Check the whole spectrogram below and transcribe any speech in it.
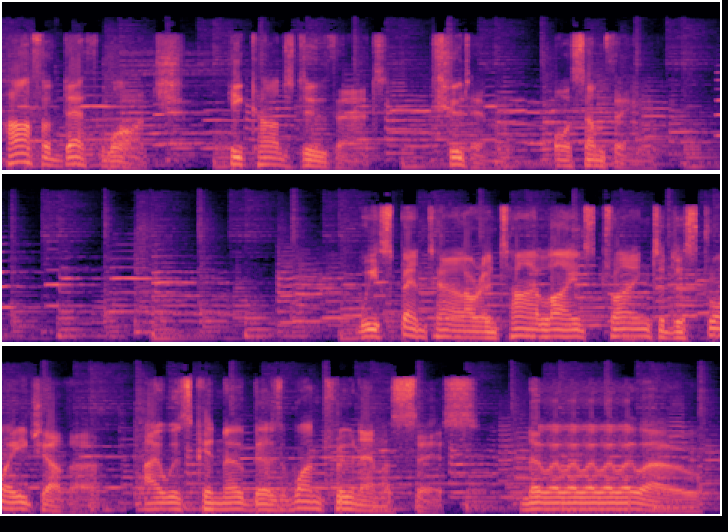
Half of Death Watch. He can't do that. Shoot him. Or something. We spent our entire lives trying to destroy each other. I was Kenobi's one true nemesis. No oh oh oh oh oh oh.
